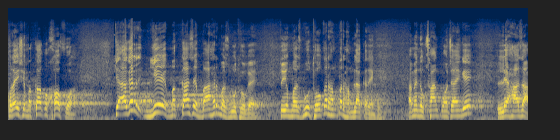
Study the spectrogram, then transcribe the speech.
क्रैश मक्का को खौफ हुआ कि अगर ये मक्का से बाहर मज़बूत हो गए तो ये मज़बूत होकर हम पर हमला करेंगे। हमें नुकसान पहुंचाएँगे। लिहाजा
